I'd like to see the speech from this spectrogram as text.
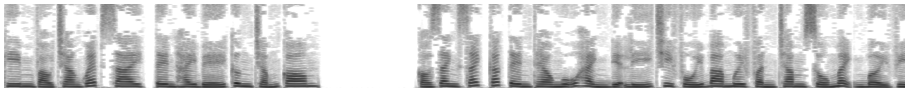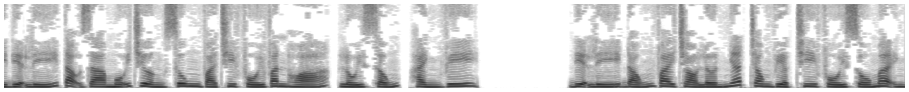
kim vào trang website tên hay bế cưng.com có danh sách các tên theo ngũ hành địa lý chi phối 30% số mệnh bởi vì địa lý tạo ra mỗi trường xung và chi phối văn hóa, lối sống, hành vi. Địa lý đóng vai trò lớn nhất trong việc chi phối số mệnh.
